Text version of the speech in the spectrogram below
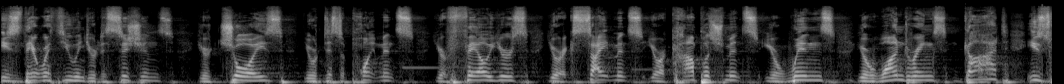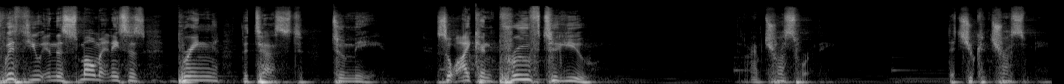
is there with you in your decisions, your joys, your disappointments, your failures, your excitements, your accomplishments, your wins, your wanderings. God is with you in this moment. And He says, Bring the test to me so I can prove to you that I'm trustworthy, that you can trust me.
